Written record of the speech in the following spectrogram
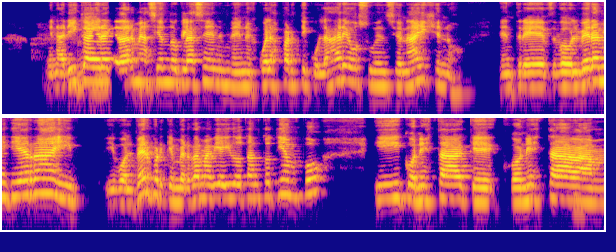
En Arica era quedarme haciendo clases en, escuelas particulares o subvencionar, y dije, no, entre volver a mi tierra y, y, volver, porque en verdad me había ido tanto tiempo, y con esta, que, con esta...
